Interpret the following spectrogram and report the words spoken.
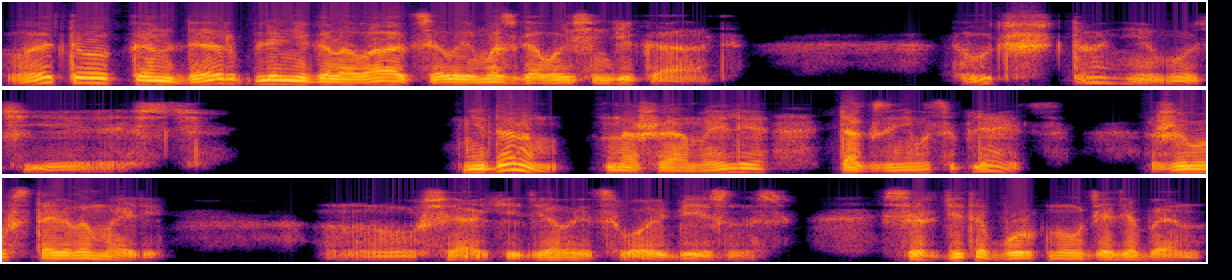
«У этого кандербля не голова, а целый мозговой синдикат. Тут что-нибудь есть». «Недаром наша Амелия так за него цепляется», — живо вставила Мэри. «Ну, всякий делает свой бизнес», — сердито буркнул дядя Бен.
